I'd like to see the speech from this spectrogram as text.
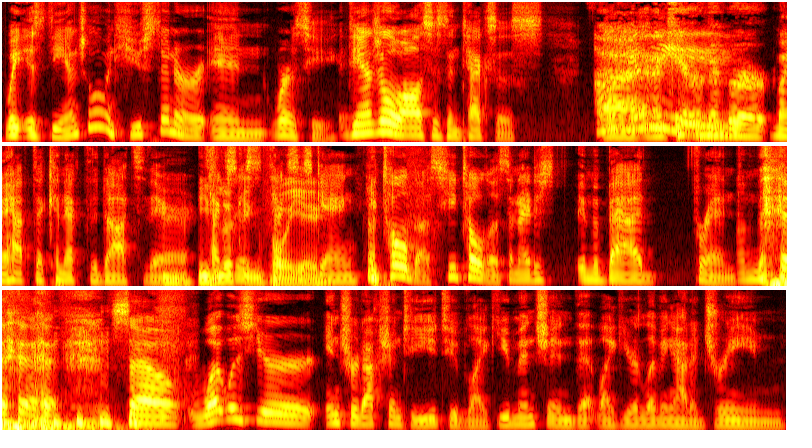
Wait is d'angelo in houston or in where is he d'angelo wallace is in texas Oh, uh, and I can't remember. Might have to connect the dots there. He's Texas, looking for Texas you. gang. He told us. He told us, and I just am a bad friend. Um, so, what was your introduction to YouTube like? You mentioned that like you're living out a dream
